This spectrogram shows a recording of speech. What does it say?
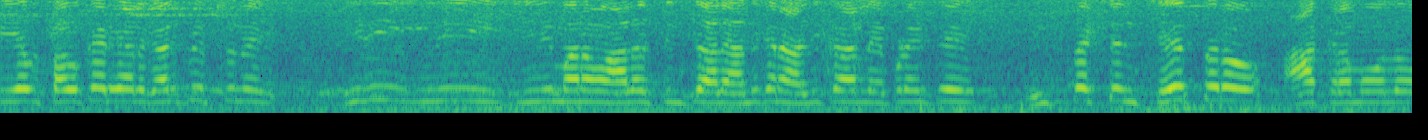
పిఎఫ్ సౌకర్యాలు కల్పిస్తున్నాయి. ఇది ఇది ఇది మనం ఆలోచించాలి. అందుకని అధికారులు ఎప్పుడైతే ఇన్స్పెక్షన్ చేస్తారో ఆ క్రమంలో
